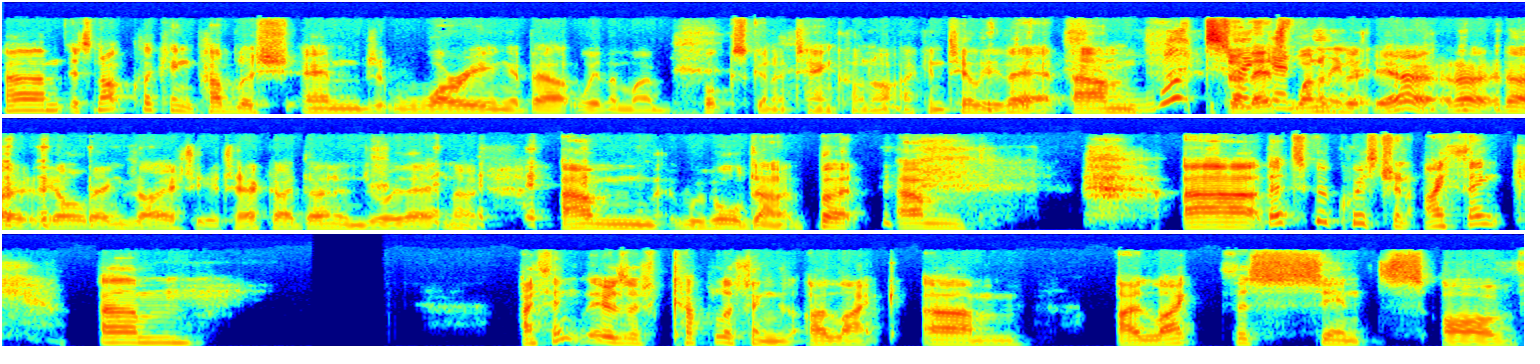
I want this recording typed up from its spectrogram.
um, it's not clicking publish and worrying about whether my book's going to tank or not. I can tell you that. Um, what? So I that's one of the it. yeah no no the old anxiety attack. I don't enjoy that. No, um, we've all done it, but um, uh, that's a good question. I think um, I think there's a couple of things I like. Um, I like the sense of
